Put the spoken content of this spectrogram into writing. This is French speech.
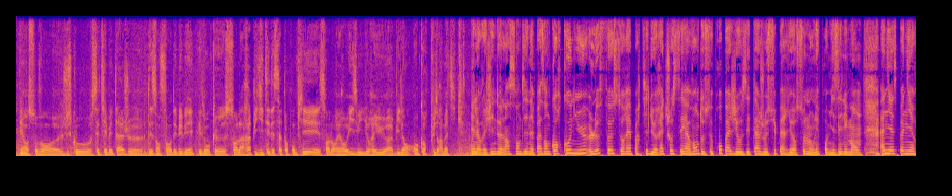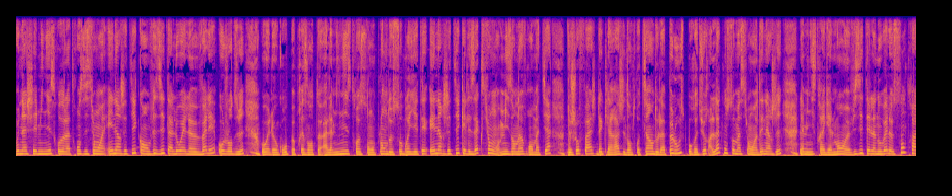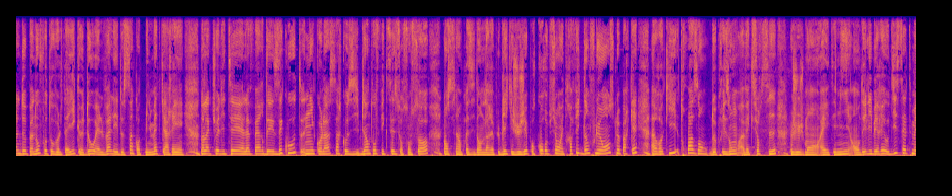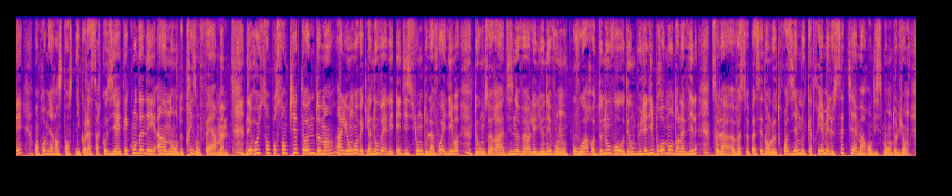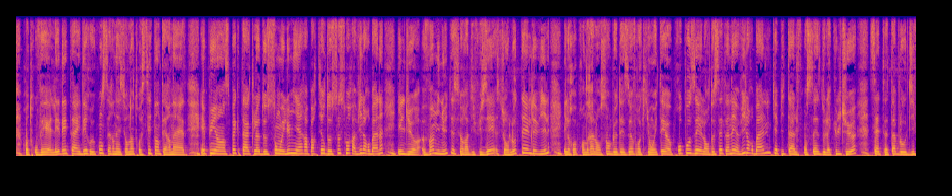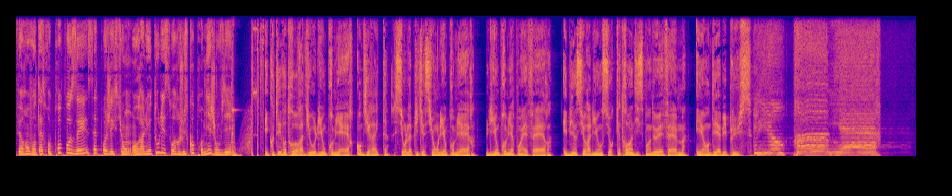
et en sauvant euh, jusqu'au septième étage euh, des enfants, des bébés. Et donc, euh, sans la rapidité des sapeurs-pompiers et sans leur héroïsme, il y aurait eu un bilan encore plus dramatique. Et l'origine de l'incendie n'est pas encore connue. Le feu serait parti du rez-de-chaussée avant de se propager aux étages supérieurs selon les premiers éléments. Agnès Pannier-Runacher, ministre de la Transition énergétique, en visite à l'OL Valais aujourd'hui. OL Group présente à la ministre son plan de sobriété énergétique et les actions mises en œuvre en matière de chauffage, d'éclairage et d'entretien de la pelouse pour réduire la consommation d'énergie. La ministre a également visité la nouvelle centrale de panneaux photovoltaïques d'OL Valley de 50 000 m2. Dans l'actualité, l'affaire des écoutes, Nicolas Sarkozy, bientôt fixé sur son sort. L'ancien président de la République est jugé pour corruption et trafic d'influence. Le parquet a requis trois ans de prison avec sursis. Le jugement a été mis en délibéré au 17 mai. En première instance, Nicolas Sarkozy a été condamné à un an de prison ferme. Des rues 100% piétonnes demain à Lyon avec la nouvelle édition de La Voie est libre. De 11h à 19h, les Lyonnais vont pouvoir de nouveau déambuler librement dans la ville. Cela va se passer dans le 3e, le 4e et le 7e arrondissement de Lyon. Retrouvez les détails des rues concernées sur notre site internet. Et puis un spectacle de son et lumière à partir de ce soir à Villeurbanne. Il dure 20 minutes et sera diffusé sur l'hôtel de ville. Il reprendra l'ensemble des œuvres qui ont été proposées lors de cette année à Villeurbanne, capitale française de la culture. Sept différents vont être proposés. Cette projection aura lieu tous les soirs jusqu'au 1er janvier. Écoutez votre radio Lyon Première en direct sur l'application Lyon Première, lyonpremière.fr et bien sûr à Lyon sur 90.2 FM et en DAB+. Lyon Première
